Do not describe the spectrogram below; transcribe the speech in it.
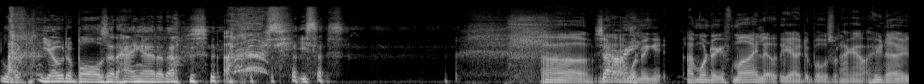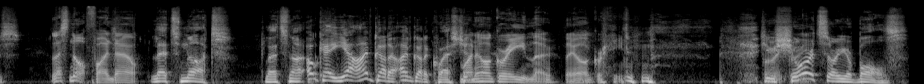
like Yoda balls that hang out of those. oh, Jesus. Oh, now Sorry. I'm wondering. I'm wondering if my little Yoda balls would hang out. Who knows? Let's not find out. Let's not. Let's not. Okay, yeah, I've got a, I've got a question. Mine are green though. They are green. Your shorts or your balls?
